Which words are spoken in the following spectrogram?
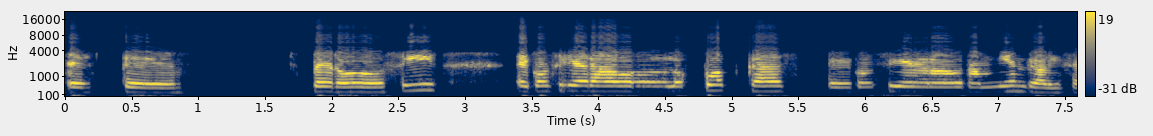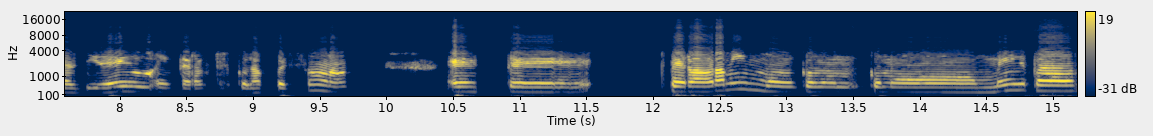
Este, pero sí, he considerado los podcasts, he considerado también realizar videos e interactuar con las personas. Este, pero ahora mismo como como meta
